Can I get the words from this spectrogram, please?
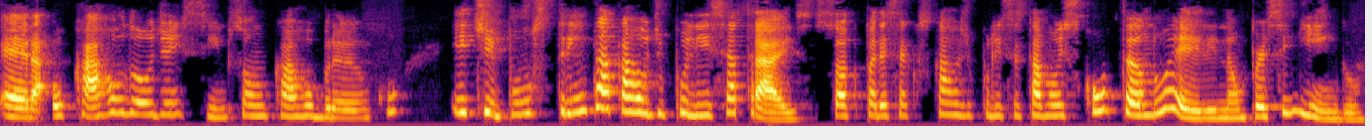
era o carro do O.J. Simpson, um carro branco, e tipo uns 30 carros de polícia atrás. Só que parecia que os carros de polícia estavam escoltando ele, não perseguindo.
